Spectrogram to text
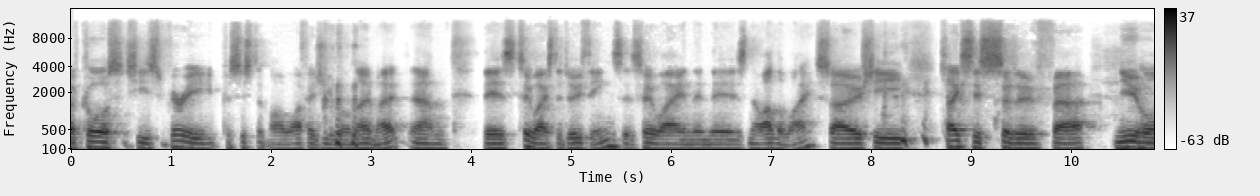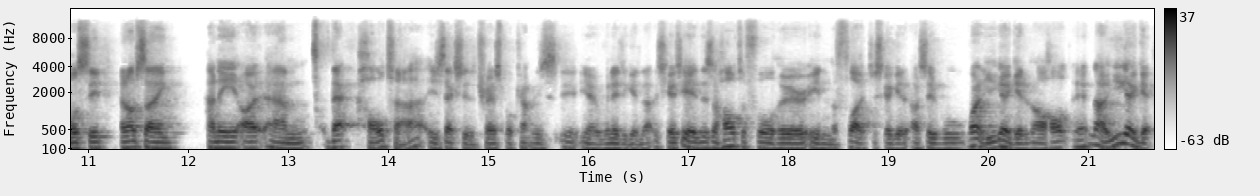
Of course, she's very persistent, my wife, as you well know, mate. Um, there's two ways to do things there's her way, and then there's no other way. So she takes this sort of uh, new horse, in, and I'm saying, honey, I, um, that halter is actually the transport company's, you know, we need to get it. She goes, yeah, there's a halter for her in the float. Just go get it. I said, well, why don't you go get it? I'll halt. No, you go get,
